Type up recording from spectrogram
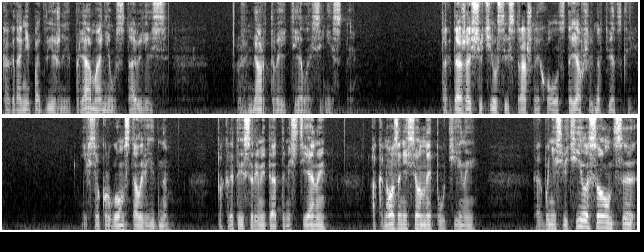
когда неподвижные прямо они уставились в мертвое тело синисты. Тогда же ощутился и страшный холод, стоявший в мертвецкой. И все кругом стало видно. Покрытые сырыми пятнами стены, окно, занесенное паутиной. Как бы не светило солнце,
